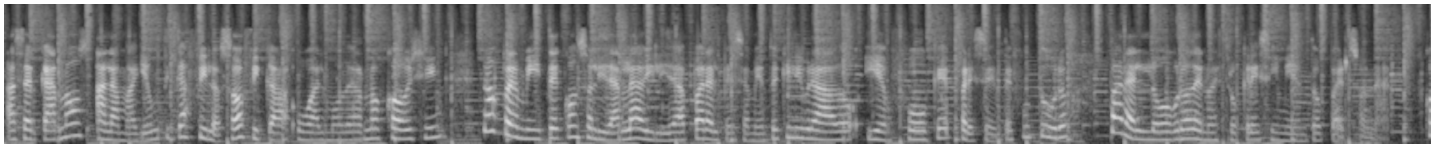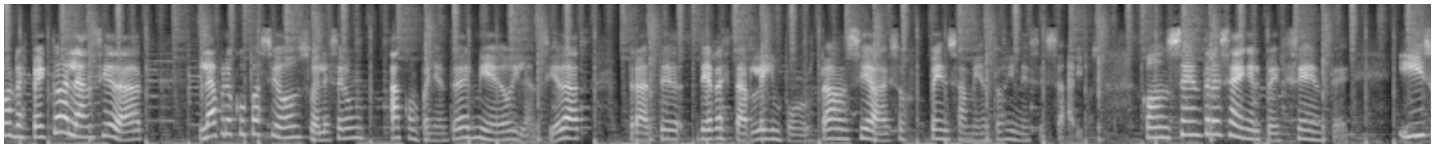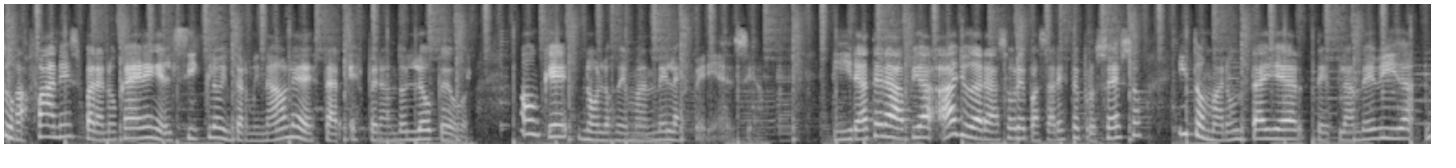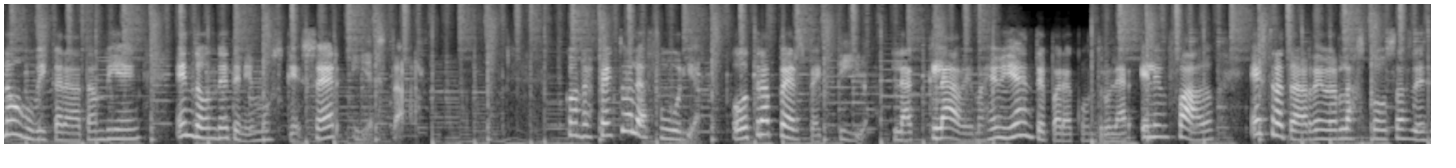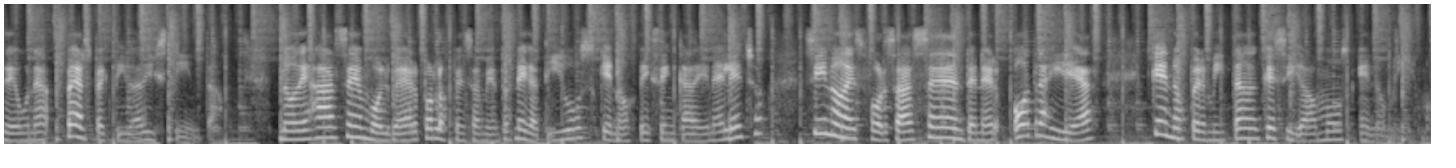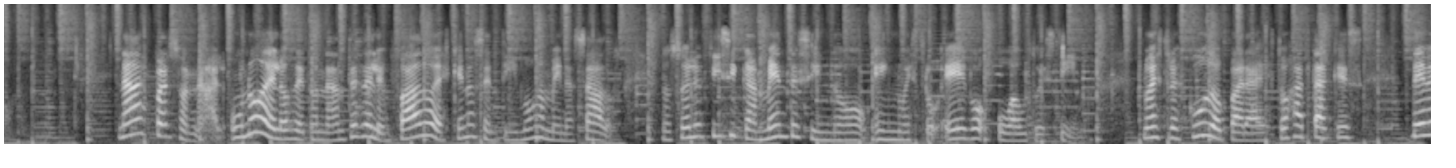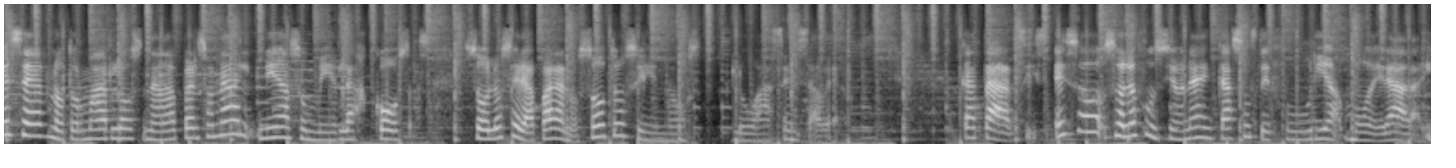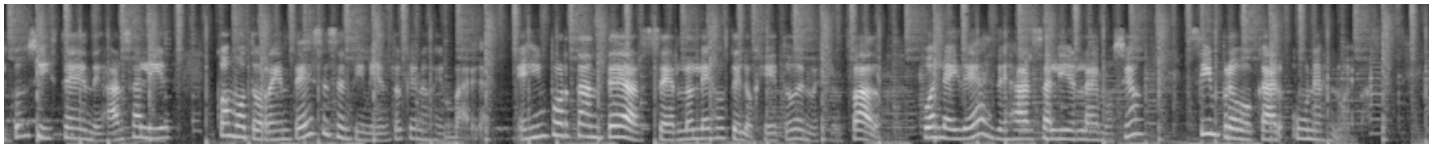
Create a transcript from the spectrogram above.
Acercarnos a la mayéutica filosófica o al moderno coaching nos permite consolidar la habilidad para el pensamiento equilibrado y enfoque presente-futuro para el logro de nuestro crecimiento personal. Con respecto a la ansiedad, la preocupación suele ser un acompañante del miedo y la ansiedad trate de restarle importancia a esos pensamientos innecesarios. Concéntrese en el presente y sus afanes para no caer en el ciclo interminable de estar esperando lo peor, aunque no los demande la experiencia. Ir a terapia ayudará a sobrepasar este proceso y tomar un taller de plan de vida nos ubicará también en donde tenemos que ser y estar. Con respecto a la furia, otra perspectiva la clave más evidente para controlar el enfado es tratar de ver las cosas desde una perspectiva distinta. No dejarse envolver por los pensamientos negativos que nos desencadena el hecho, sino esforzarse en tener otras ideas que nos permitan que sigamos en lo mismo. Nada es personal. Uno de los detonantes del enfado es que nos sentimos amenazados no solo físicamente, sino en nuestro ego o autoestima. Nuestro escudo para estos ataques debe ser no tomarlos nada personal ni asumir las cosas. Solo será para nosotros si nos lo hacen saber. Catarsis. Eso solo funciona en casos de furia moderada y consiste en dejar salir como torrente ese sentimiento que nos embarga. Es importante hacerlo lejos del objeto de nuestro enfado, pues la idea es dejar salir la emoción sin provocar unas nuevas.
